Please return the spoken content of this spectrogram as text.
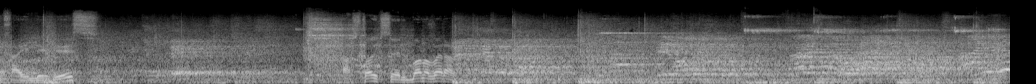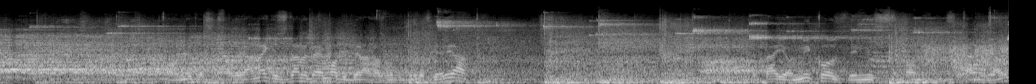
Μιχαηλίδης. Αστόχησε λοιπόν ο Βέραν Ο Νίκος Φαβριανάκης ζητάνε τα εμότη πειράχας με την πρώτη ευκαιρία Πετάει ο Νίκος, δίνει στον Κανιδιάνο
